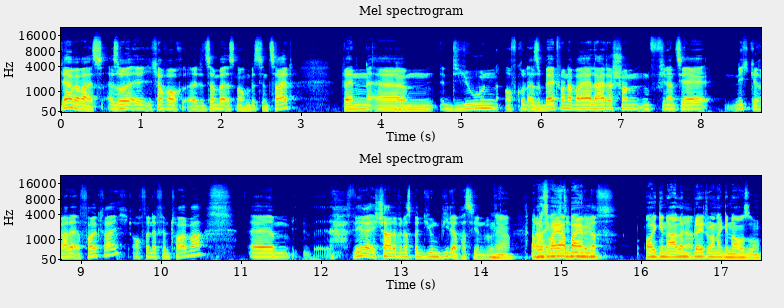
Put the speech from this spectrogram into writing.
Ja, wer weiß. Also äh, ich hoffe auch, äh, Dezember ist noch ein bisschen Zeit. Wenn ähm, Dune aufgrund, also Blade Runner war ja leider schon finanziell nicht gerade erfolgreich, auch wenn der Film toll war. Ähm, wäre echt schade, wenn das bei Dune wieder passieren würde. Ja. Weil Aber das war ja beim originalen Ja. Blade Runner genauso.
